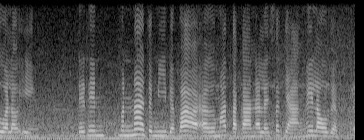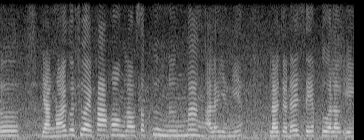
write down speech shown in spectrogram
ตัวเราเอง แต่เทนมันน่าจะมีแบบว่าเออมาตรการอะไรสักอย่างให้เราแบบเออ อย่างน้อยก็ช่วยค่าห้องเราสักครึ่งนึงมั่งอะไรอย่างเงี้ยเราจะได้เซฟตัวเราเอง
